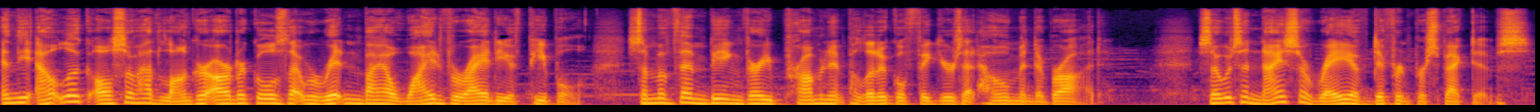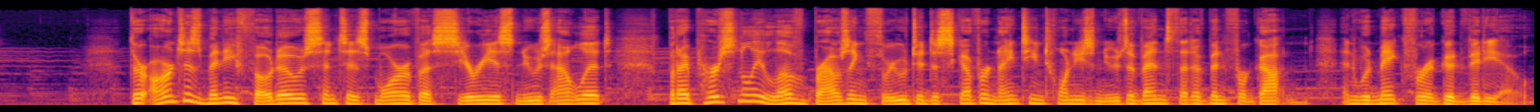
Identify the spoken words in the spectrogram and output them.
And The Outlook also had longer articles that were written by a wide variety of people, some of them being very prominent political figures at home and abroad. So it's a nice array of different perspectives. There aren't as many photos since it's more of a serious news outlet, but I personally love browsing through to discover 1920s news events that have been forgotten and would make for a good video.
